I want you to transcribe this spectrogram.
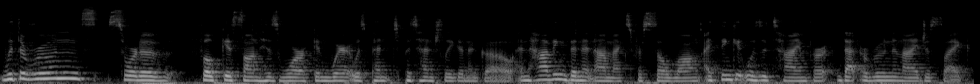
with Arun's sort of focus on his work and where it was potentially going to go, and having been at Amex for so long, I think it was a time for that Arun and I just like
